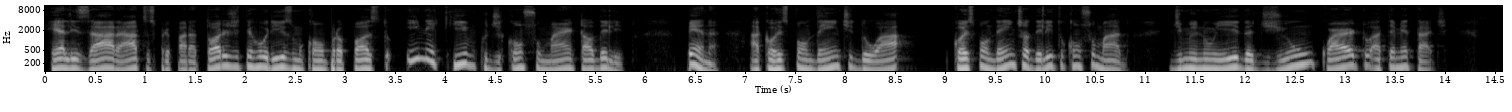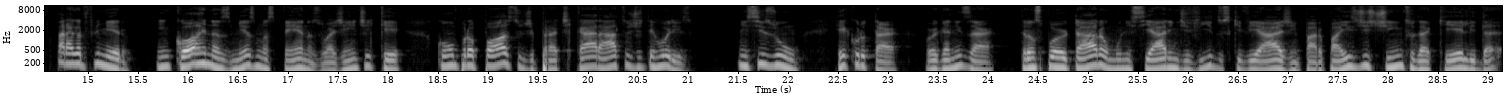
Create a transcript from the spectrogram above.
realizar atos preparatórios de terrorismo com o propósito inequívoco de consumar tal delito. Pena: a correspondente do a correspondente ao delito consumado, diminuída de um quarto até metade. Parágrafo 1 incorre nas mesmas penas o agente que, com o propósito de praticar atos de terrorismo. Inciso 1. Recrutar, organizar, transportar ou municiar indivíduos que viajem para o país distinto daquele da,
